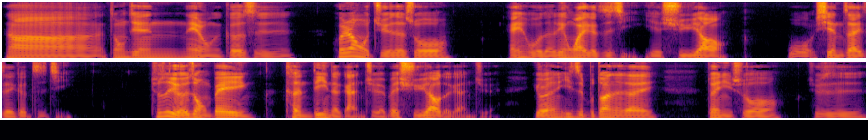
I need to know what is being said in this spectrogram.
那中间内容的歌词会让我觉得说，哎，我的另外一个自己也需要我现在这个自己，就是有一种被肯定的感觉，被需要的感觉。有人一直不断的在对你说，就是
